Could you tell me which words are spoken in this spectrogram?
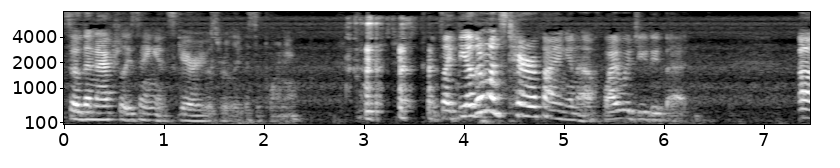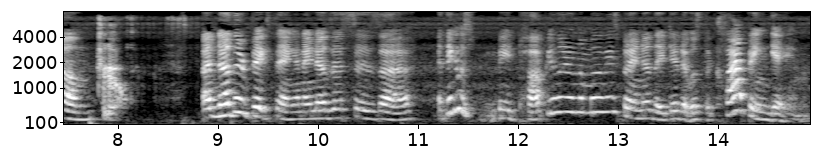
So then actually saying it's scary was really disappointing. It's like the other one's terrifying enough. Why would you do that? Um, True. another big thing, and I know this is, uh, I think it was made popular in the movies, but I know they did it, was the clapping game.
